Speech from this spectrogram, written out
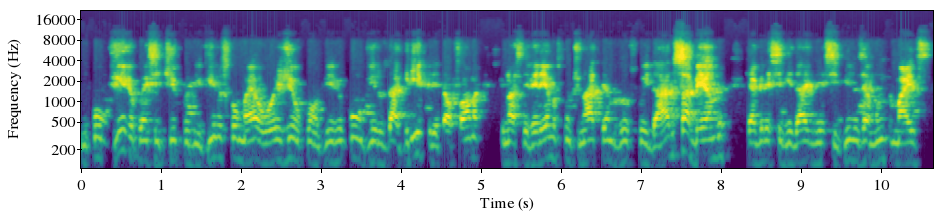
um convívio com esse tipo de vírus, como é hoje o convívio com o vírus da gripe, de tal forma que nós deveremos continuar tendo os cuidados, sabendo que a agressividade desse vírus é muito mais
